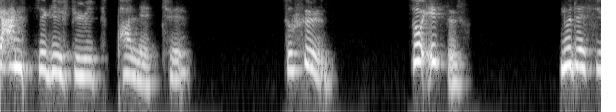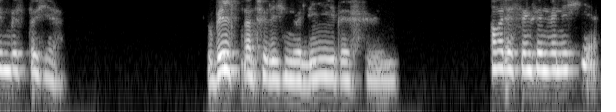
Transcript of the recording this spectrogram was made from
ganze Gefühlspalette zu füllen. So ist es. Nur deswegen bist du hier. Du willst natürlich nur Liebe fühlen. Aber deswegen sind wir nicht hier.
